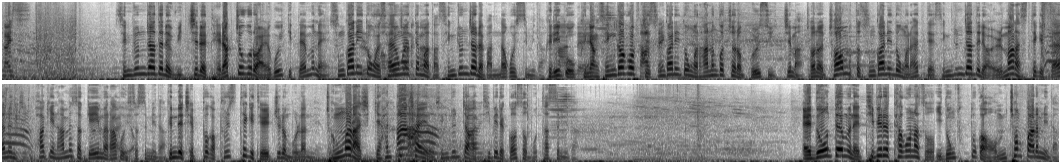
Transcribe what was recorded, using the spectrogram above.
나이스 생존자들의 위치를 대략적으로 알고 있기 때문에 순간이동을 사용할 때마다 생존자를 만나고 있습니다. 그리고 아, 네. 그냥 생각 없이 사색. 순간이동을 하는 것처럼 보일 수 있지만 저는 처음부터 순간이동을 할 때 생존자들이 얼마나 스택이 쌓였는지 확인하면서 게임을 하고. 있었습니다. 근데 제프가 풀스택이 될 줄은 몰랐네요. 정말 아쉽게 한틱 아! 차이로 생존자가. TV를 꺼서 못 탔습니다. 에드온 때문에 TV를 타고 나서 이동 속도가 엄청 빠릅니다.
